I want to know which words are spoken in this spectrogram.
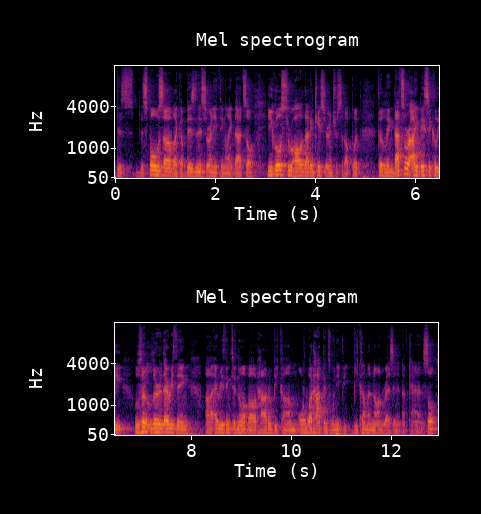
dis- dispose of, like a business or anything like that. So he goes through all of that. In case you're interested, I'll put the link. That's where I basically le- learned everything, uh, everything to know about how to become or what happens when you be- become a non-resident of Canada. So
